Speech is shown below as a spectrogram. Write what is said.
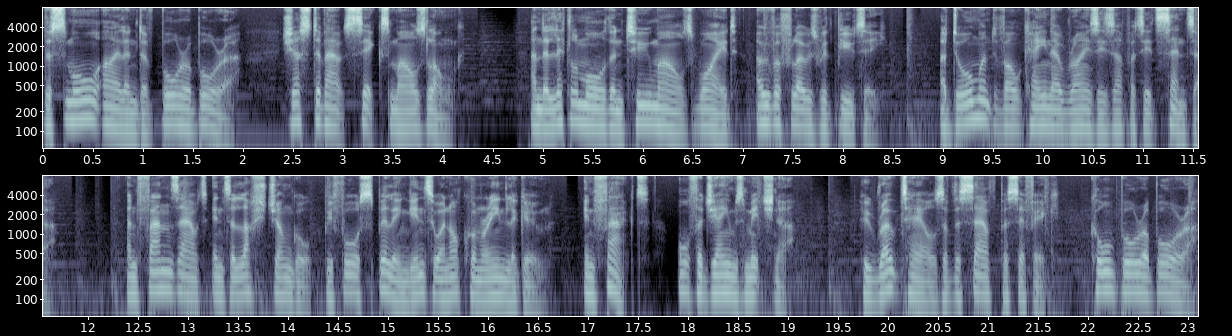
The small island of Bora Bora, just about 6 miles long, and a little more than 2 miles wide, overflows with beauty. A dormant volcano rises up at its center and fans out into lush jungle before spilling into an aquamarine lagoon. In fact, author James Michener, who wrote Tales of the South Pacific, called Bora Bora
